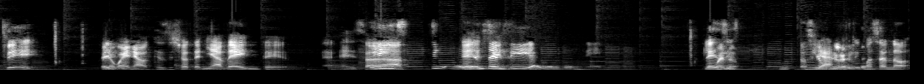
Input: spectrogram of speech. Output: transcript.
Sí. Pero bueno, qué sé yo, tenía 20. Esa Sí, edad. sí, ahí entendí, ahí entendí. Le Bueno, decís, yo Mira, siempre no estoy pasando,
